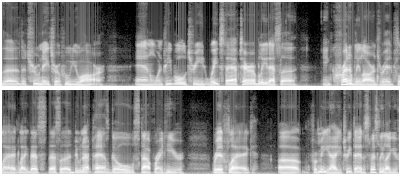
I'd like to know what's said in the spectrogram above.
the the true nature of who you are. And when people treat wait staff terribly, that's a incredibly large red flag. Like that's that's a do not pass go, stop right here, red flag. Uh, for me, how you treat that, especially like if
